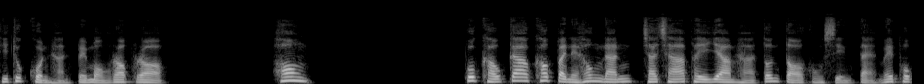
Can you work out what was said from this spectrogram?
ที่ทุกคนหันไปมองรอบๆ ห้อง พวกเขาก้าวเข้าไปในห้องนั้น ช้าๆ พยายามหาต้นตอของเสียงแต่ไม่พบ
